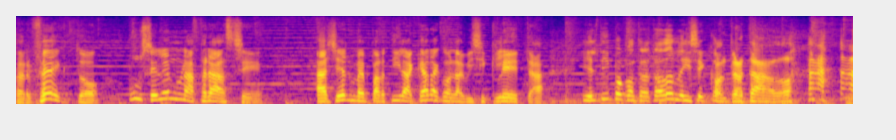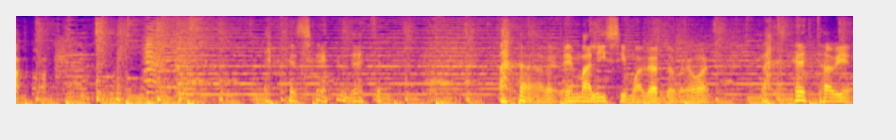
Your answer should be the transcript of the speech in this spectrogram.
Perfecto. Úselo en una frase. Ayer me partí la cara con la bicicleta. Y el tipo contratador le dice contratado. Sí. A ver, es malísimo, Alberto, pero bueno. Está bien.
